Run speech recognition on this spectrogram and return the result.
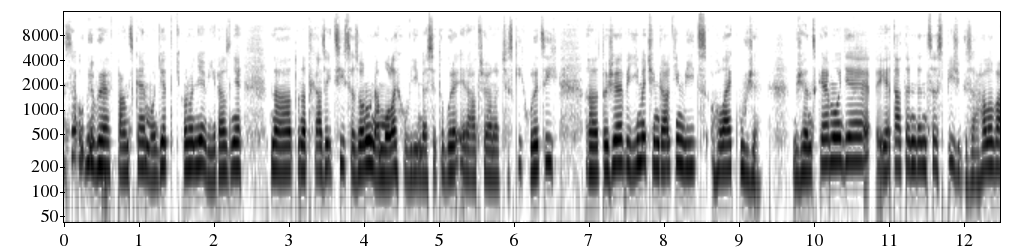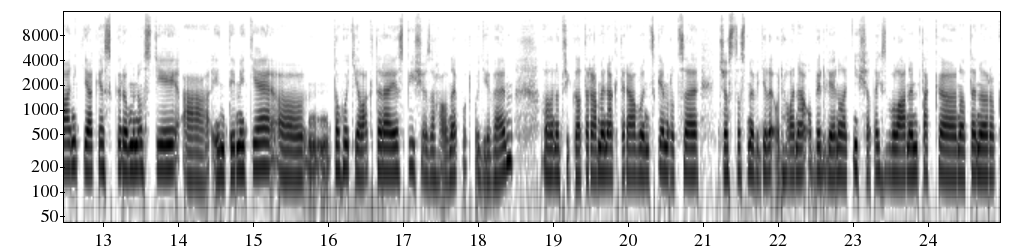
se objevuje v pánské modě teď hodně výrazně na tu nadcházející sezonu na molech. Uvidíme, jestli to bude i rád třeba na českých ulicích. To, že vidíme čím dál tím víc holé kůže. V ženské modě je ta tendence spíš k zahalování, k nějaké skromnosti a intimitě toho těla, které je spíš zahalené pod oděvem. Například ramena, která v loňském roce často jsme viděli odhalená obě dvě na letních šatech s volánem, tak na ten rok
